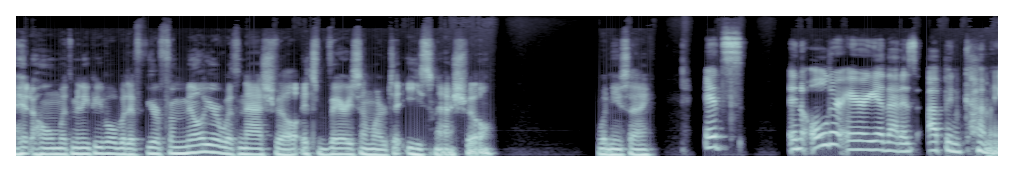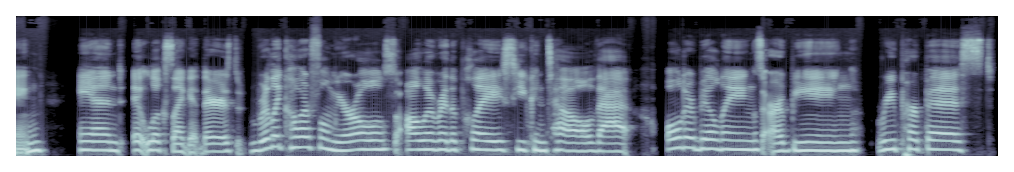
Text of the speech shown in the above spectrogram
hit home with many people, but if you're familiar with Nashville, it's very similar to East Nashville. Wouldn't you say? It's an older area that is up and coming. And it looks like it. There's really colorful murals all over the place. You can tell that older buildings are being repurposed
